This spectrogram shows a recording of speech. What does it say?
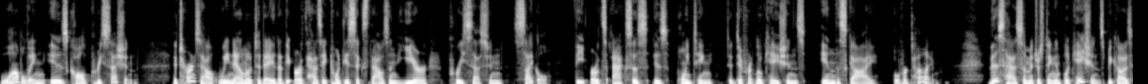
wobbling is called precession. It turns out we now know today that the Earth has a 26,000 year precession cycle. The Earth's axis is pointing to different locations in the sky over time. This has some interesting implications because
